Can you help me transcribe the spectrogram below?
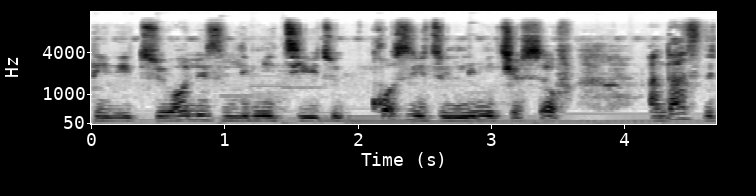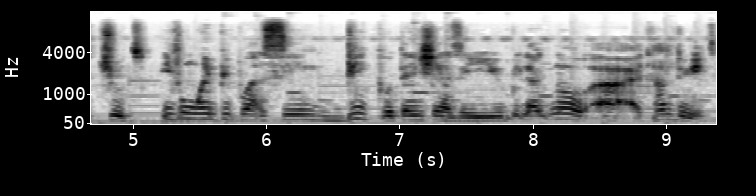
thing. It will always limit you to cause you to limit yourself. And that's the truth. Even when people are seeing big potentials in you be like no uh, i can't do it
